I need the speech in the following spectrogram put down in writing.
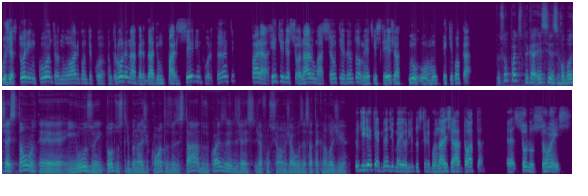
o gestor encontra no órgão de controle, na verdade, um parceiro importante para redirecionar uma ação que eventualmente esteja no rumo equivocado. O senhor pode explicar, esses robôs já estão é, em uso em todos os tribunais de contas dos estados? Quais eles já, já funcionam, já usam essa tecnologia? Eu diria que a grande maioria dos tribunais já adota é, soluções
